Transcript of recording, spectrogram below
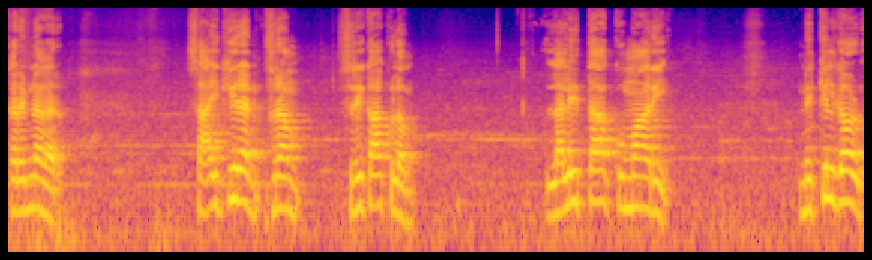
Karimnagar Sai Kiran from Srikakulam Lalitha Kumari Nikhil Goud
